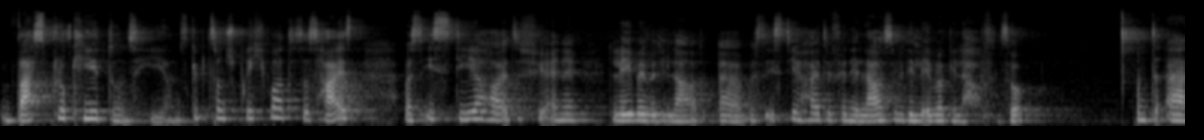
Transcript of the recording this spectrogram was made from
was blockiert uns hier? Und es gibt so ein Sprichwort, das heißt, was ist dir heute für eine Leber über die Lau äh, was ist dir heute für eine Laus über die Leber gelaufen? So. Und äh,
